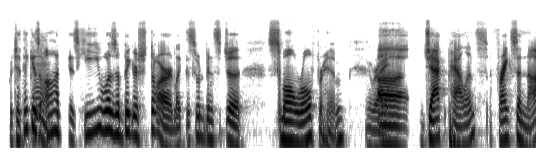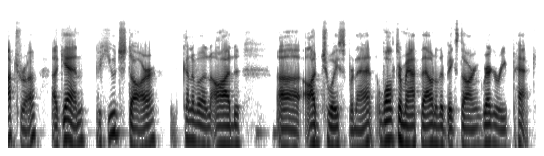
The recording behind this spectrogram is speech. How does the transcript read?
which I think is Hmm. odd because he was a bigger star. Like this would have been such a small role for him. right. Uh, Jack Palance, Frank Sinatra, again, huge star, kind of an odd, uh, odd choice for that. Walter Matthau, another big star, and Gregory Peck.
